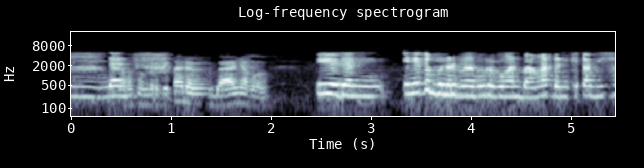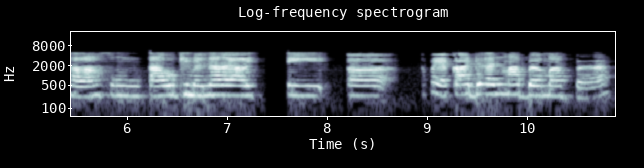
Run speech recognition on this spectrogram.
Hmm, dan narasumber kita ada banyak loh. Iya dan ini tuh benar-benar berhubungan banget dan kita bisa langsung tahu gimana reality uh, apa ya keadaan maba-maba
